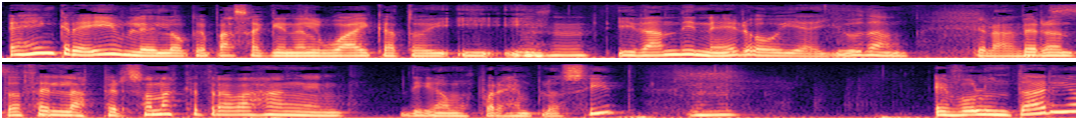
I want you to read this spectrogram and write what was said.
es increíble lo que pasa aquí en el Waikato y, dan dinero y ayudan. Grandes. Pero entonces las personas que trabajan en, digamos, por ejemplo, SIT, Ujú. ¿Es voluntario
